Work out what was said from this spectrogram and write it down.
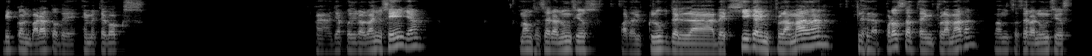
Bitcoin barato de MTGOX. Ah, ya puedo ir al baño, sí, ya. Vamos a hacer anuncios para el club de la vejiga inflamada, de la próstata inflamada. Vamos a hacer anuncios.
